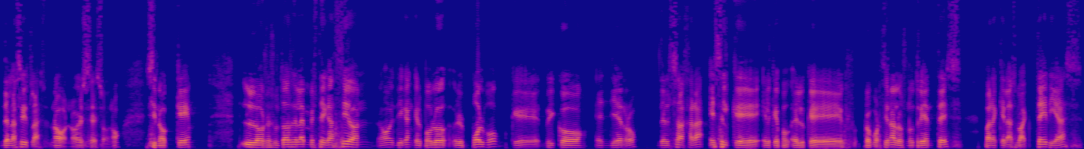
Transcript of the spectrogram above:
de las islas. No, no es eso, ¿no? Sino que los resultados de la investigación ¿no? indican que el polvo, el polvo, que rico en hierro, del Sáhara es el que, el que, el que proporciona los nutrientes para que las bacterias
